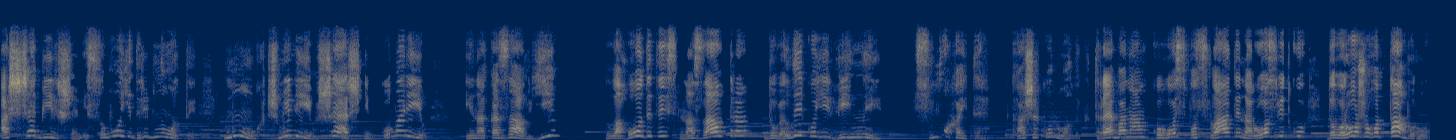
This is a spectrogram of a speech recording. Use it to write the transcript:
а ще більше лісової дрібноти, мух, чмелів, шершнів, комарів, і наказав їм лагодитись на завтра до великої війни. Слухайте, каже королик, треба нам когось послати на розвідку до ворожого табору,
